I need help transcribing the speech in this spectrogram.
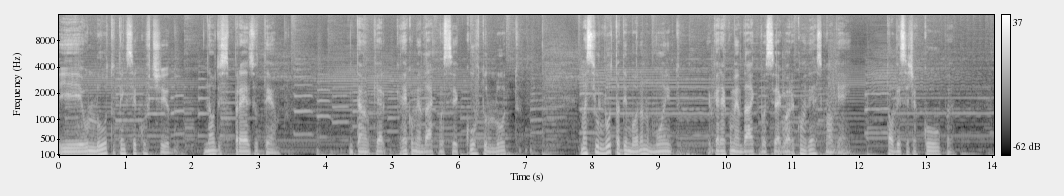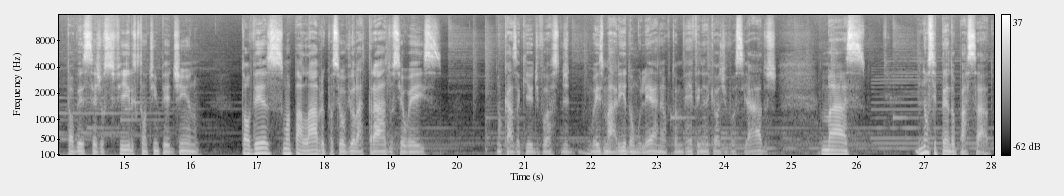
E o luto tem que ser curtido. Não despreze o tempo. Então eu quero recomendar que você curta o luto mas se o luto está demorando muito, eu quero recomendar que você agora converse com alguém. Talvez seja culpa, talvez seja os filhos que estão te impedindo, talvez uma palavra que você ouviu lá atrás do seu ex. No caso aqui, divórcio de um ex-marido ou mulher, né? Estou me referindo aqui aos divorciados. Mas não se prenda ao passado.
